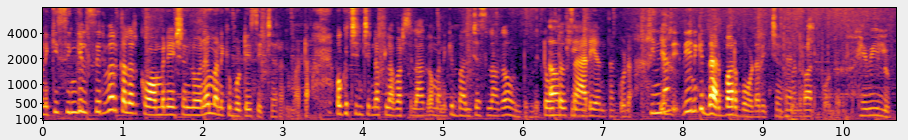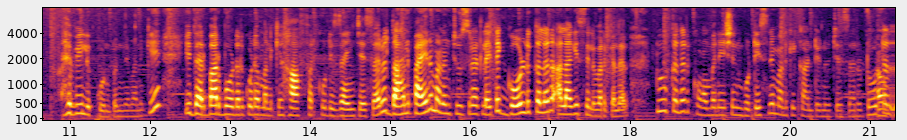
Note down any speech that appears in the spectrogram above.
మనకి సింగిల్ సిల్వర్ కలర్ కాంబినేషన్లోనే మనకి బుటీస్ ఇచ్చారనమాట ఒక చిన్న చిన్న ఫ్లవర్స్ లాగా మనకి బంచెస్ లాగా ఉంటుంది. టోటల్. శారీ అంతా కూడా. దీనికి దర్బార్ బోర్డర్ ఇచ్చారు. దర్బార్ border. Heavy look heavy look ఉంటుంది మనకి. ఈ దర్బార్ బోర్డర్ కూడా మనకి హాఫ్ వర్క్ డిజైన్ చేశారు. దానిపైన మనం చూసినట్లయితే గోల్డ్ కలర్ అలాగే silver colour. Two colour combination బుటీస్ని మనకి కంటిన్యూ చేశారు. టోటల్.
